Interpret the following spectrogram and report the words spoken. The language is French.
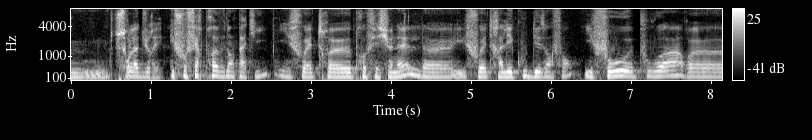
sur la durée. Il faut faire preuve d'empathie, il faut être euh, professionnel, il faut être à l'écoute des enfants, il faut pouvoir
